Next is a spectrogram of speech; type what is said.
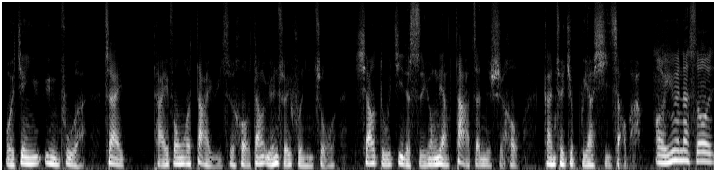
我建议孕妇啊，在台风或大雨之后，当原水混浊、消毒剂的使用量大增的时候，干脆就不要洗澡吧，哦，因为那时候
